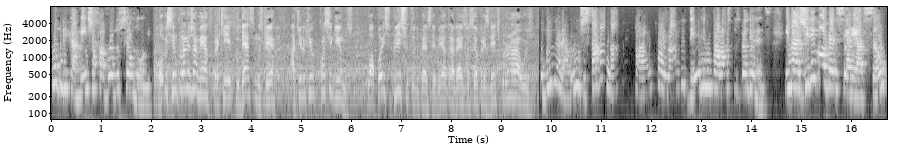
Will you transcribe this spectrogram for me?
publicamente a favor do seu nome. Houve sim um planejamento para que pudéssemos ter aquilo que conseguimos, o apoio explícito do PSDB através do seu presidente Bruno Araújo. O Bruno Araújo estava lá palco ao lado dele no Palácio dos Bandeirantes. Imaginem qual deve ser a reação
